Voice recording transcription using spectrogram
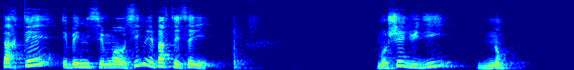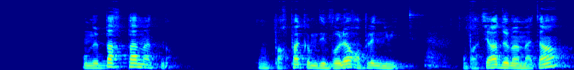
Partez, et bénissez-moi aussi, mais partez, ça y est. Moshe lui dit, non on ne part pas maintenant. On ne part pas comme des voleurs en pleine nuit. On partira demain matin.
